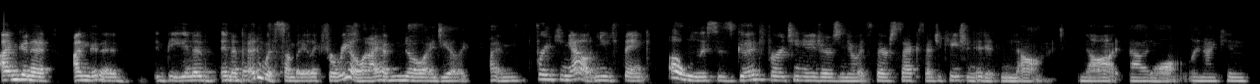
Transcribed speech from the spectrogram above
I'm going to, I'm to be in a, in a bed with somebody like for real. And I have no idea, like I'm freaking out. And you think, oh, well, this is good for teenagers. You know, it's their sex education. It is not, not at all. And I can,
